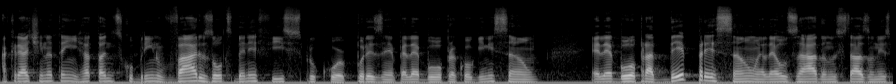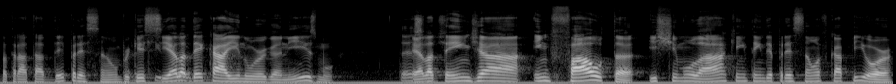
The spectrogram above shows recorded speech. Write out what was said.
a creatina tem, já está descobrindo vários outros benefícios para o corpo. Por exemplo, ela é boa para cognição, ela é boa para depressão, ela é usada nos Estados Unidos para tratar depressão, porque que se ela decair no organismo, ela tende a, em falta, estimular quem tem depressão a ficar pior.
